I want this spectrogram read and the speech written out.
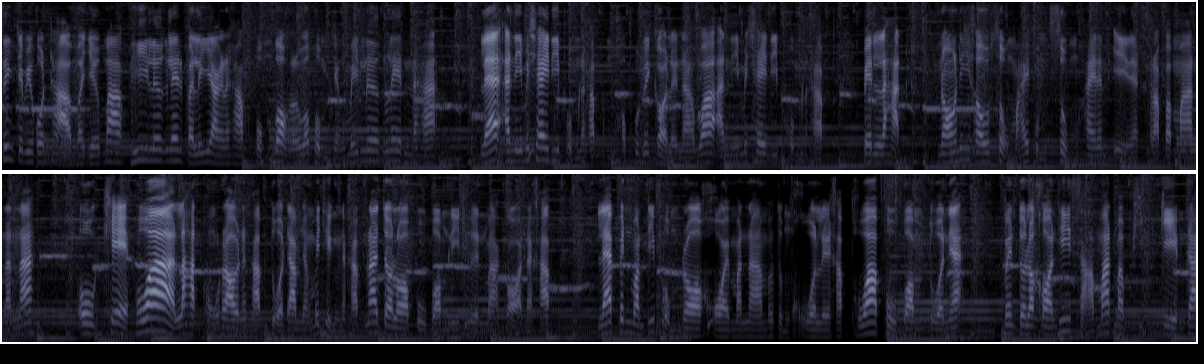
ซึ่งจะมีคนถามมาเยอะมากพี่เลิกเล่นไปหรือยังนะครับ ผมบอกเลยว่าผมยังไม่เลิกเล่นนะฮะและอันนี้ไม่ใช่ดีผมนะครับ ผมขอพูดไว้ก่อนเลยนะว่าอันนี้ไม่ใช่ดีผมนะครับ เป็นรหัส น้องที่เขาส่งมาให้ผมสุ่มให้นั่นเองนะครับประมาณนั้นนะโอเค เพราะว่ารหัสของเรานะครับตั๋วดำยังไม่ถึงนะครับน่าจะรอปู่บอมรีเทิร์นมาก่อนนะครับและเป็นวันที่ผมรอคอยมานานพอสมควรเลยครับเพราะว่าปู่บอมตัวเนี้ยเป็นตัวละครที่สามารถมาพลิกเกมได้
